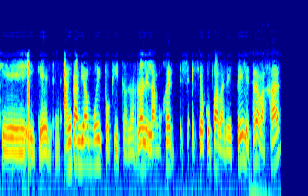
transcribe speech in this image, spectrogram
que, y que han cambiado muy poquito los roles. La mujer se, ocupaba de teletrabajar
